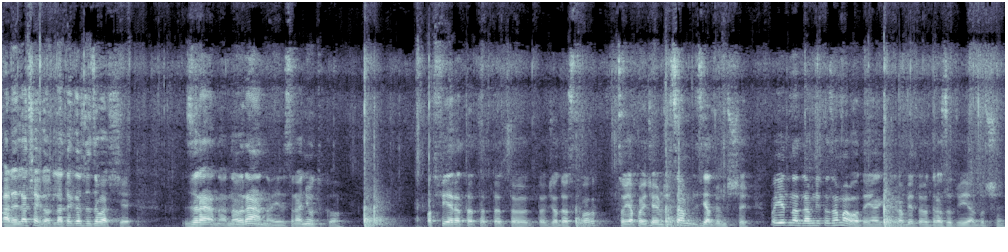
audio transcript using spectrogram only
Ale dlaczego? Dlatego, że zobaczcie, z rana, no rano jest, raniutko. Otwiera to, to, to, to, to dziadostwo, co ja powiedziałem, że sam zjadłem trzy, bo jedna dla mnie to za mało, to jak robię to od razu dwie albo trzy.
